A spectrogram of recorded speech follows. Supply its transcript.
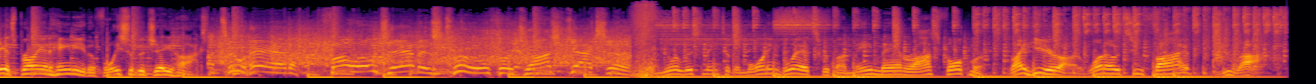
Hey, it's Brian Hanni, the voice of the Jayhawks. A two-hand follow jam is true for Josh Jackson. And you're listening to the Morning Blitz with my main man, Ross Volkmer, right here on 1025 You Rock.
